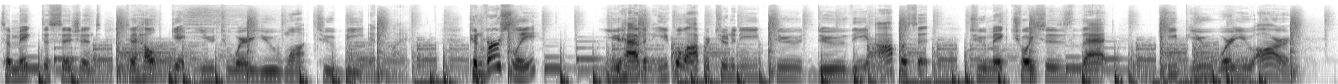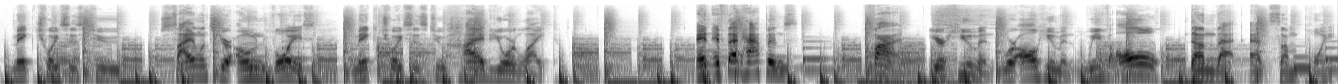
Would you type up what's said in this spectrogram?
to make decisions to help get you to where you want to be in life. Conversely, you have an equal opportunity to do the opposite, to make choices that keep you where you are, make choices to silence your own voice, make choices to hide your light. And if that happens, fine. You're human. We're all human. We've all done that at some point.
